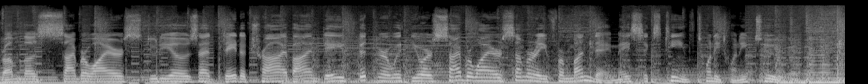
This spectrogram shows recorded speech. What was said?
From the CyberWire studios at Data Tribe, I'm Dave Bittner with your CyberWire summary for Monday, May 16th, 2022.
